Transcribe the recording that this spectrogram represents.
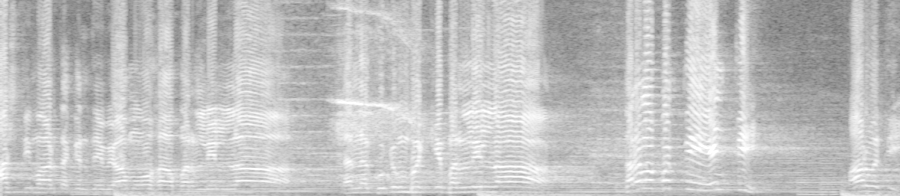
ಆಸ್ತಿ ಮಾಡ್ತಕ್ಕಂತೆ ವ್ಯಾಮೋಹ ಬರಲಿಲ್ಲ. ನನ್ನ ಕುಟುಂಬಕ್ಕೆ ಬರಲಿಲ್ಲ. ಧರ್ಮಪತ್ನಿ ಹೆಂಡತಿ ಪಾರ್ವತಿ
